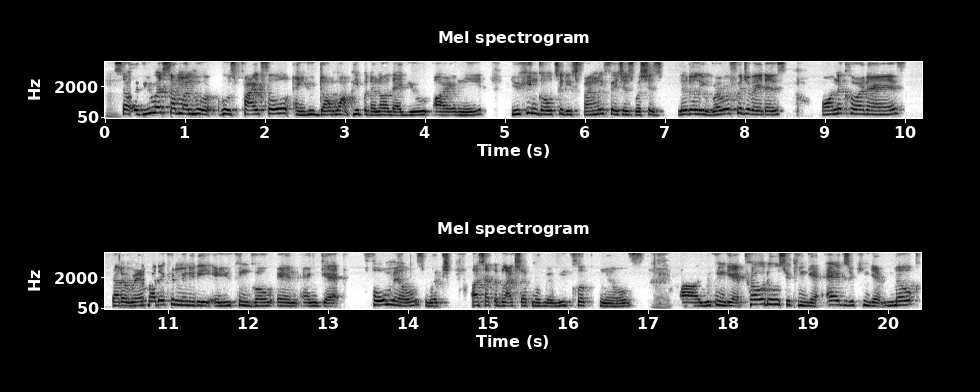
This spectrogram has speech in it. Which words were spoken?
Hmm. so if you are someone who, who's prideful and you don't want people to know that you are in need you can go to these friendly fridges which is literally real refrigerators on the corners that are ran by the community and you can go in and get whole meals, which us at the Black Chef Movement, we cook meals. Right. Uh, you can get produce, you can get eggs, you can get milk.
